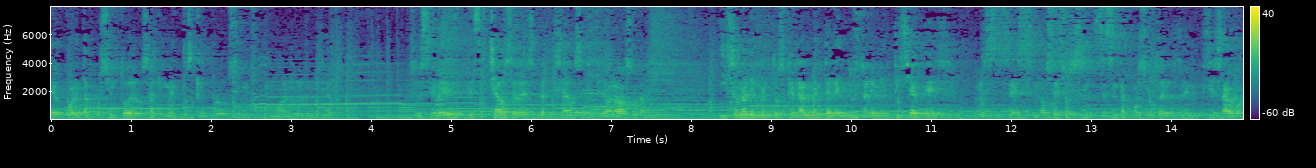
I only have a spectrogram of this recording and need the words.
el 40% de los alimentos que producimos como a nivel mundial pues, se ve desechado, se ve desperdiciado, se ve tirado a la basura. Y son alimentos que realmente la industria alimenticia es, pues es, no sé, eso 60% de la industria alimenticia es agua.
